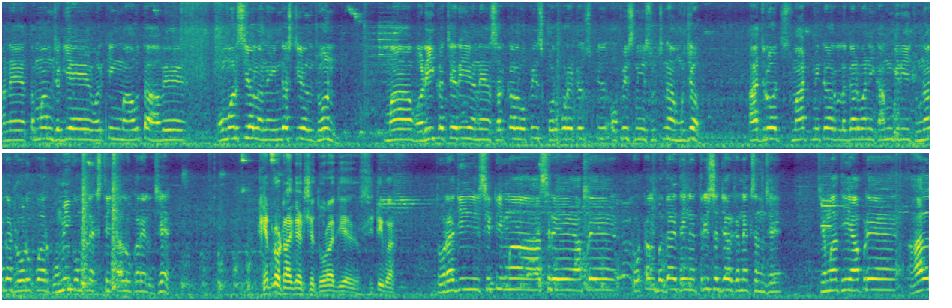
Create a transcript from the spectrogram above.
અને તમામ જગ્યાએ વર્કિંગમાં આવતા હવે કોમર્શિયલ અને ઇન્ડસ્ટ્રીયલ ઝોનમાં વડી કચેરી અને સર્કલ ઓફિસ કોર્પોરેટ ઓફિસની સૂચના મુજબ આજરોજ સ્માર્ટ મીટર લગાડવાની કામગીરી જુનાગઢ રોડ ઉપર ભૂમિ કોમ્પ્લેક્સથી ચાલુ કરેલ છે. કેટલો ટાર્ગેટ છે ધોરાજી સિટીમાં ધોરાજી સિટીમાં આશરે આપણે ટોટલ બધા થઈને ત્રીસ હજાર કનેક્શન છે. જેમાંથી આપણે હાલ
